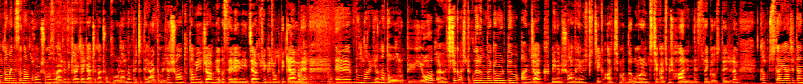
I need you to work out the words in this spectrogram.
Bunu da Manisa'dan komşumuz verdi. Dikerken gerçekten çok zorlandım peçete yardımıyla. Şu an tutamayacağım ya da sevemeyeceğim çünkü çok dikenli. Ee, bunlar yana doğru büyüyor. Ee, çiçek açtıklarını da gördüm ancak benim şu anda henüz çiçek açmadı. Umarım çiçek açmış halinde size gösteririm. Kaktüsler gerçekten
